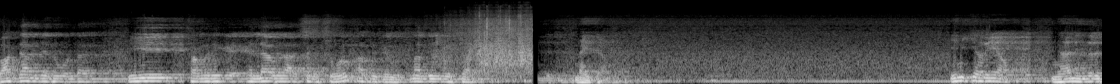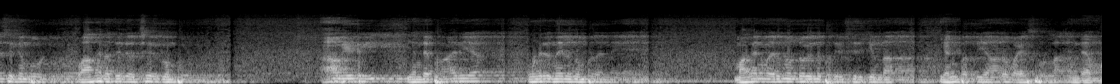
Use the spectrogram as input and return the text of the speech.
വാഗ്ദാനം ചെയ്തുകൊണ്ട് ഈ സമിതിക്ക് എല്ലാവിധ ആശംസകളും അർപ്പിക്കുന്നു. നന്ദി നൈറ്റാണ്. എനിക്കറിയാം ഞാൻ ഇന്നലെ ചെല്ലുമ്പോൾ വാഹനത്തിൽ വെച്ച് കേൾക്കുമ്പോൾ ആ വീട്ടിൽ എന്റെ ഭാര്യ ഉണരുന്നതിന് മുമ്പ് തന്നെ മകൻ വരുന്നുണ്ടോ എന്ന് പ്രതീക്ഷിച്ചിരിക്കുന്ന എൺപത്തിയാറ് വയസ്സുള്ള എന്റെ അമ്മ.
